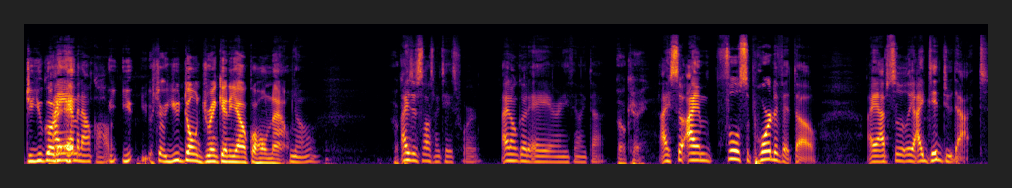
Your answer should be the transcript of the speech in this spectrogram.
do you go to? I am a- an alcoholic. You, so you don't drink any alcohol now? No. I just lost my taste for it. I don't go to AA or anything like that. Okay. I so I am full support of it though. I absolutely I did do that.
